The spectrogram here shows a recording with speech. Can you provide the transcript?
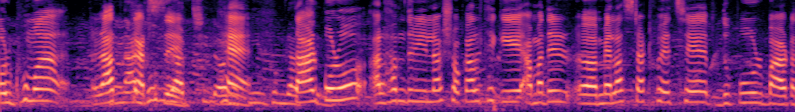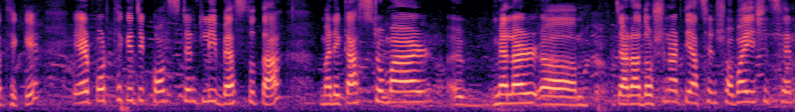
ওর ঘুমা রাত কাটছে। হ্যাঁ। তারপরও আলহামদুলিল্লাহ সকাল থেকে আমাদের মেলা স্টার্ট হয়েছে দুপুর বারোটা থেকে। এরপর থেকে যে কনস্ট্যান্টলি ব্যস্ততা মানে কাস্টমার মেলার যারা দর্শনার্থী আছেন সবাই এসেছেন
